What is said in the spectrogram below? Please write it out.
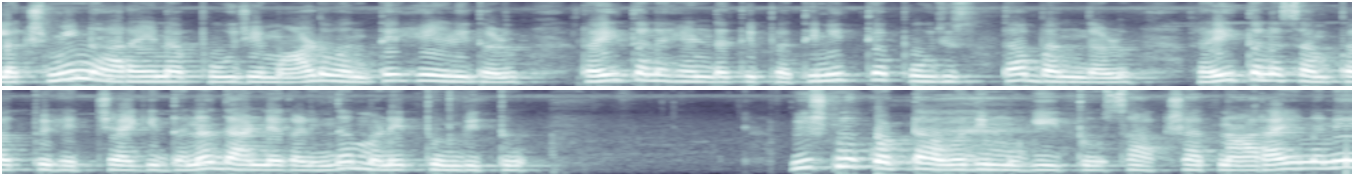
ಲಕ್ಷ್ಮೀನಾರಾಯಣ ಪೂಜೆ ಮಾಡುವಂತೆ ಹೇಳಿದಳು. ರೈತನ ಹೆಂಡತಿ ಪ್ರತಿನಿತ್ಯ ಪೂಜಿಸುತ್ತಾ ಬಂದಳು. ರೈತನ ಸಂಪತ್ತು ಹೆಚ್ಚಾಗಿ ದನ ಧಾನ್ಯಗಳಿಂದ ಮನೆ ತುಂಬಿತು ವಿಷ್ಣು ಕೊಟ್ಟ ಅವಧಿ ಮುಗಿಯಿತು. ಸಾಕ್ಷಾತ್ ನಾರಾಯಣನೇ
